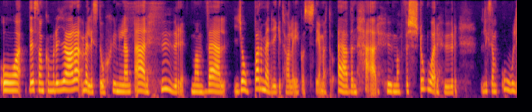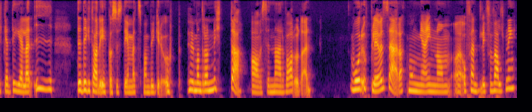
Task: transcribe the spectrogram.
Och det som kommer att göra väldigt stor skillnad är hur man väl jobbar med det digitala ekosystemet och även här hur man förstår hur liksom olika delar i det digitala ekosystemet som man bygger upp, hur man drar nytta av sin närvaro där. Vår upplevelse är att många inom eh, offentlig förvaltning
